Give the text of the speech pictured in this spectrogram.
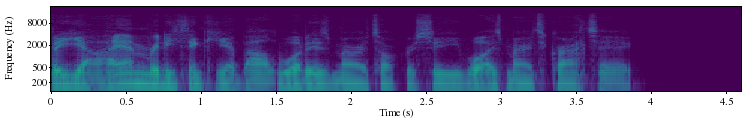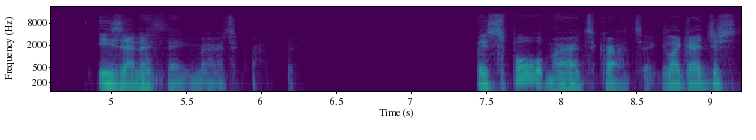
But yeah, I am really thinking about what is meritocracy, what is meritocratic, is anything meritocratic? Is sport meritocratic? Like I just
